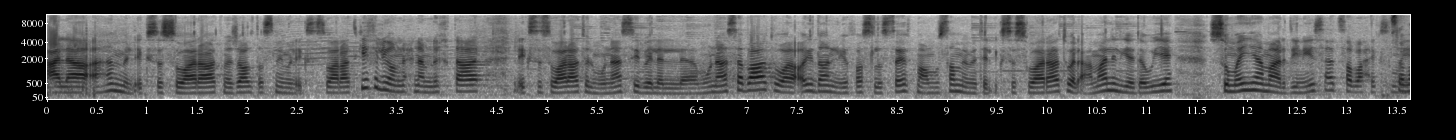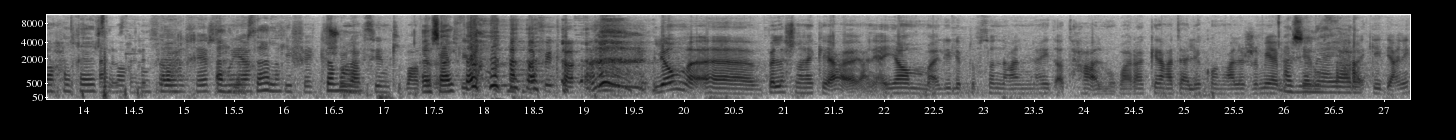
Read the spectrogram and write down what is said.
على أهم الإكسسوارات مجال تصميم الإكسسوارات. كيف اليوم نحن بنختار الإكسسوارات المناسبة للمناسبات؟ وأيضا لفصل الصيف مع مصممة الإكسسوارات والأعمال اليدوية سمية مارديني. يسعد صباحك سمية. صباح الخير صباح الخير. صباح الخير سمية. كيفك؟ شو لابسين مثل بعض شايفة. اليوم آه، بلشنا هيك يعني أيام قليلة بتفصلنا عن عيد أضحى المبارك كان عليكم وعلى الجميع والصحة أكيد يعني.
